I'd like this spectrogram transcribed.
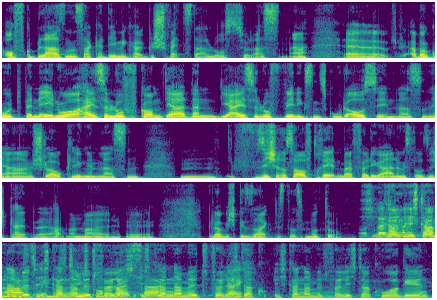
aufgeblasenes Akademikergeschwätz da loszulassen. Ja? Äh, aber gut, wenn eh nur heiße Luft kommt, ja, dann die heiße Luft wenigstens gut aussehen lassen, ja, schlau klingen lassen. Mhm. Sicheres Auftreten bei völliger Ahnungslosigkeit, äh, hat man mal, äh, glaube ich, gesagt, ist das Motto. Ich kann, ich kann damit, ich kann damit völlig, ich kann damit völlig, ich kann damit völlig d'accord gehen,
